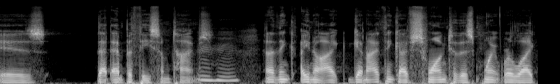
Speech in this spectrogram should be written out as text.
is that empathy sometimes. Mm-hmm. And I think you know, I again, I think I've swung to this point where like,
